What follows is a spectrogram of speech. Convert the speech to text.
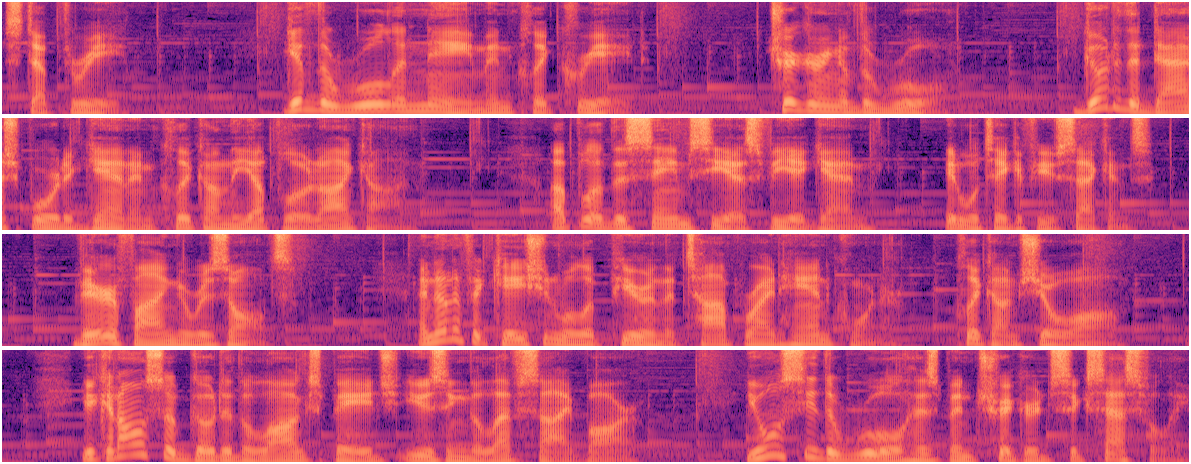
Step 3. Give the rule a name and click Create. Triggering of the rule. Go to the dashboard again and click on the upload icon. Upload the same CSV again. It will take a few seconds. Verifying the results. A notification will appear in the top right-hand corner. Click on Show All. You can also go to the Logs page using the left sidebar. You will see the rule has been triggered successfully.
